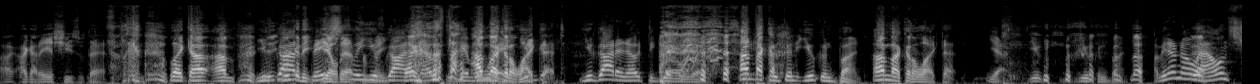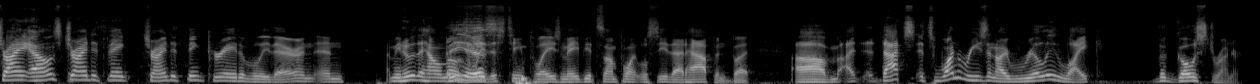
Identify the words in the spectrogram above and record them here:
I, I got issues with that. like I, am you've got basically you've me. got an out to give I'm away. not going to like you, that. You got an out to give away. I'm not gonna, you can you can bunt. I'm not going to like that. Yeah, you you can bunt. no. I mean, I don't know. Yeah. Alan's trying. Alan's trying to think, trying to think creatively there, and and I mean, who the hell knows the way this team plays? Maybe at some point we'll see that happen. But um, I, that's it's one reason I really like the Ghost Runner.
